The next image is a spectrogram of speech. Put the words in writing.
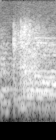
주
